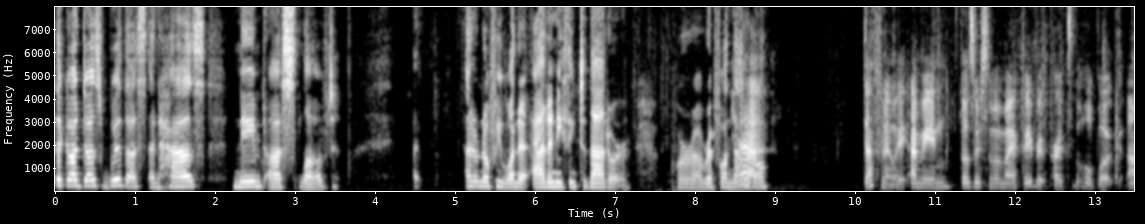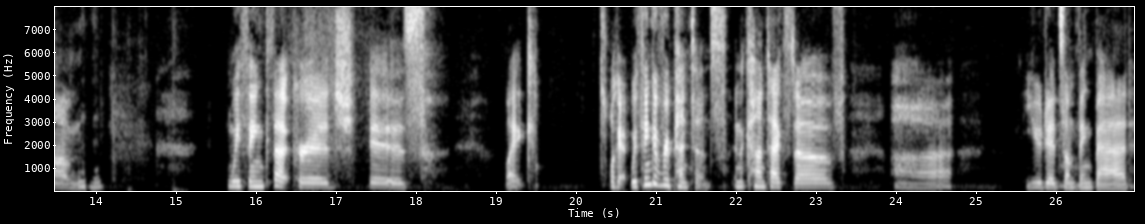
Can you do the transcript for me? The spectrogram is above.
That God does with us and has named us loved. I, I don't know if we want to add anything to that or or uh, riff on that yeah. at all definitely. I mean, those are some of my favorite parts of the whole book. Um, mm-hmm. we think that courage is like okay we think of repentance in the context of uh you did something bad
